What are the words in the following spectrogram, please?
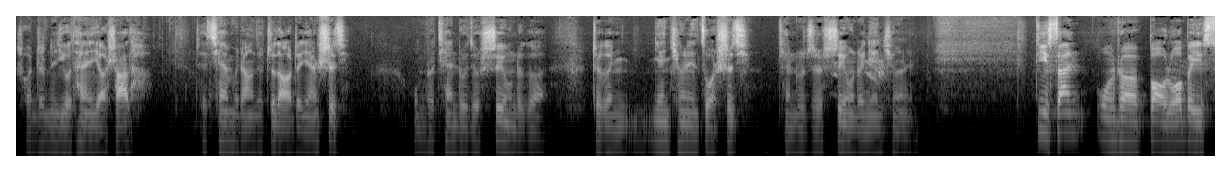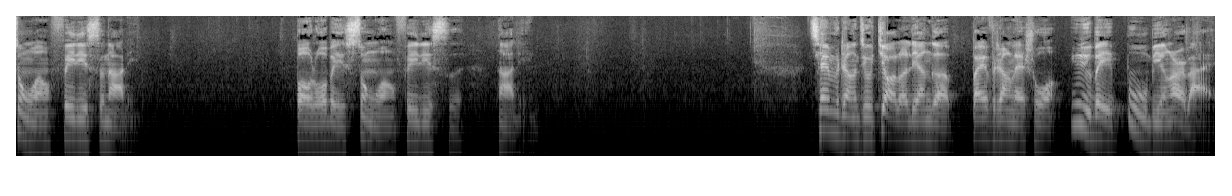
说这犹太人要杀他。这前夫长就知道这件事情。我们说天主就使用这个这个年轻人做事情，天主只使用这年轻人。第三，我们说保罗被送往菲利斯那里。保罗被送往菲利斯那里，前夫长就叫了两个白夫长来说：“预备步兵二百，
